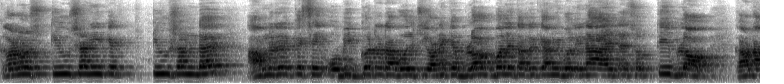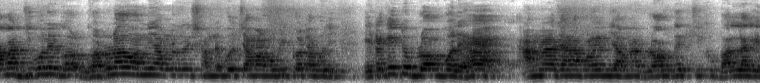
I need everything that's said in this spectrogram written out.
কারণ টিউশনিকে টিউশন দেয়, আপনাদেরকে সেই অভিজ্ঞতাটা বলছি। অনেকে ব্লগ বলে, তাদেরকে আমি বলি, না, এটা সত্যিই ব্লগ। কারণ আমার জীবনের ঘটনাও আমি আপনাদের সামনে বলছি, আমার অভিজ্ঞতা বলি। এটাকেই তো ব্লগ বলে হ্যাঁ? আপনারা যারা বলেন যে আপনার ব্লগ দেখছি, খুব ভালো লাগে,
